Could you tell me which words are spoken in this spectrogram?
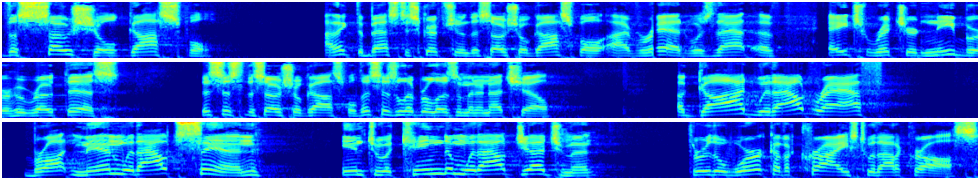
the social gospel. I think the best description of the social gospel I've read was that of H. Richard Niebuhr, who wrote this. This is the social gospel. This is liberalism in a nutshell. A God without wrath brought men without sin into a kingdom without judgment through the work of a Christ without a cross.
